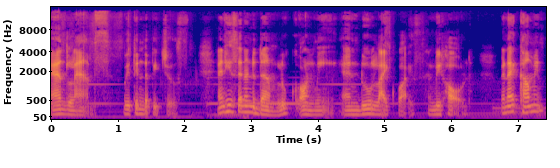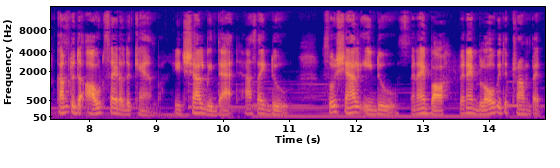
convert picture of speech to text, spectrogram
and lamps within the pitchers. And he said unto them, Look on me, and do likewise. And behold, when I come in, come to the outside of the camp, it shall be that as I do, so shall ye do when I bow, when I blow with the trumpet,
